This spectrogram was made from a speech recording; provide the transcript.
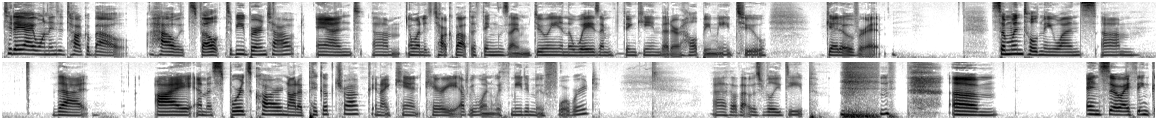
today I wanted to talk about how it's felt to be burnt out. And um, I wanted to talk about the things I'm doing and the ways I'm thinking that are helping me to get over it. Someone told me once um, that I am a sports car, not a pickup truck, and I can't carry everyone with me to move forward. I thought that was really deep. um, and so I think,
